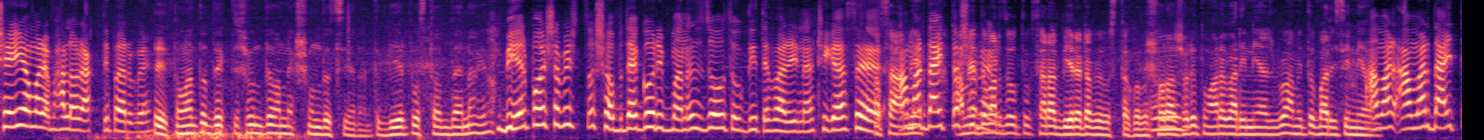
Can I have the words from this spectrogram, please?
সেই আমার ভালো রাখতে পারবে। তোমার তো দেখতে শুনতে অনেক সুন্দর চেহারা। তো বিয়ের প্রস্তাব দেয় না বিয়ের বেশ তো সব দেয় গরিব মানুষ যৌতুক দিতে পারি না ঠিক আছে? আচ্ছা আমার দায়িত্ব আমি তোমার যৌতুক ছাড়া বিয়ের একটা ব্যবস্থা করব। সরাসরি তোমার বাড়ি নিয়ে আসব আমি তো বাড়ি চিনি আমার। আমার দায়িত্ব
